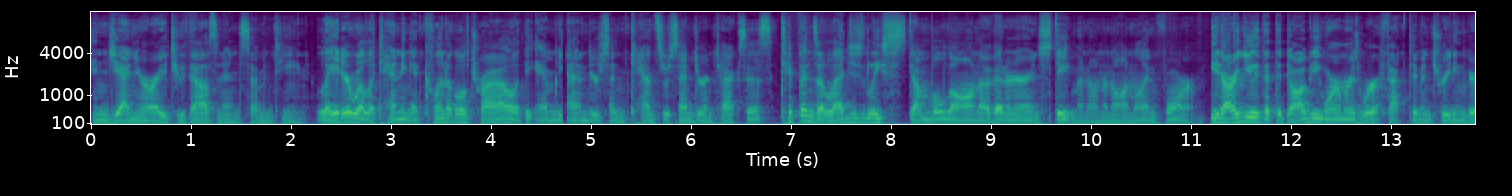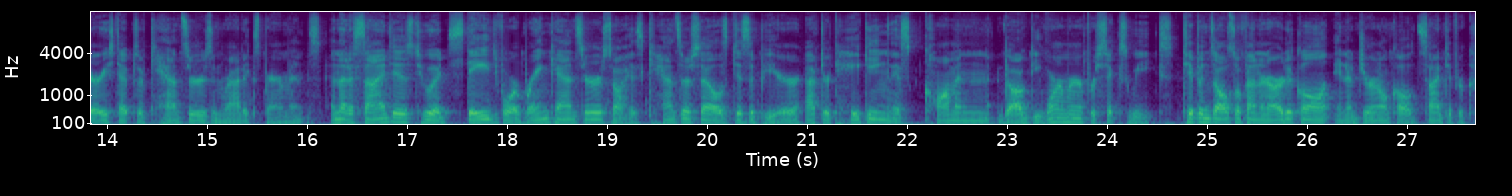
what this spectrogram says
in January 2017. Later, while attending a clinical trial at the MD Anderson Cancer Center in Texas, Tippins allegedly stumbled on a veterinarian's statement on an online forum. It argued that the dog dewormers were effective in treating various types of cancers in rat experiments, and that a scientist who had stage 4 brain cancer saw his cancer cells disappear after taking this common dog dewormer for six weeks. Tippins also found an article in a journal called Scientific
